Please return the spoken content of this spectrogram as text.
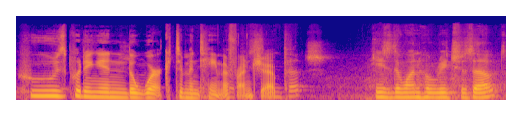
who's putting in the work to maintain the friendship. He's the one who reaches out.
